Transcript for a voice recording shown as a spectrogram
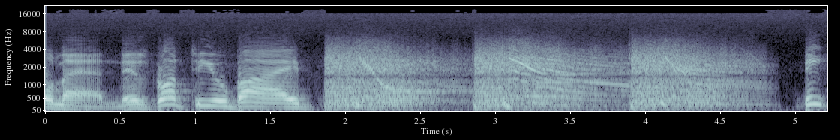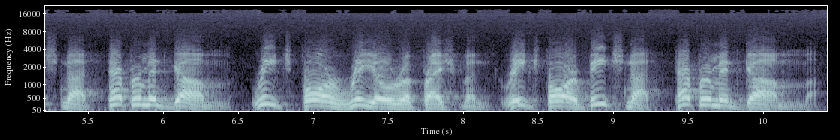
Man is brought to you by Beechnut Peppermint Gum. Reach for real refreshment. Reach for Beechnut Peppermint Gum.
